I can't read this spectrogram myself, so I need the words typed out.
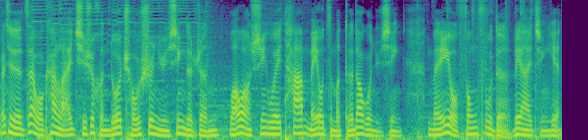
而且在我看来，其实很多仇视女性的人，往往是因为他没有怎么得到过女性，没有丰富的恋爱经验。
